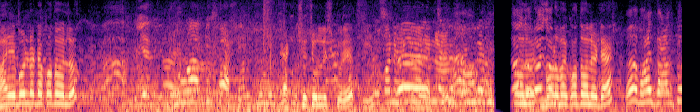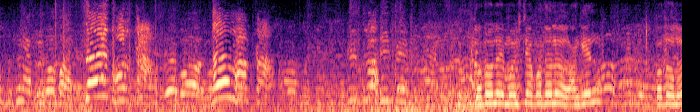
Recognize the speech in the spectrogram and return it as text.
ভাই এই বোল্ডারটা কত হলো? একশো চল্লিশ করে? বড় ভাই কত হলো এটা? কত হলো মহিষটা? কত হলো? আঙ্কেল কত হলো?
